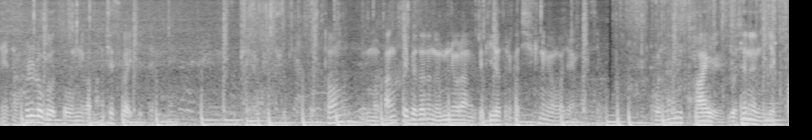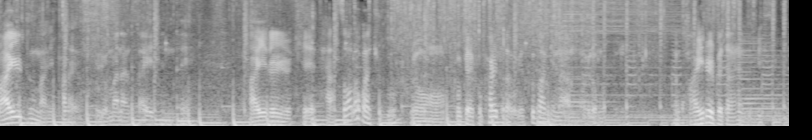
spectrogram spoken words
이게 다 흐르고 또 음료가 망칠 수가 있기 때문에 이렇게. 보통 뭐 빵집에서는 음료랑 이렇게 디저트를 같이 시키는 경우가 제일 많습니다. 이거는 과일. 요새는 이제 과일도 많이 팔아요. 요만한 사이즈인데 과일을 이렇게 다 썰어가지고 요 그렇게 해서 팔더라고요. 수박이나 뭐 이런 것들. 과일을 배달하는 데도 있습니다.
